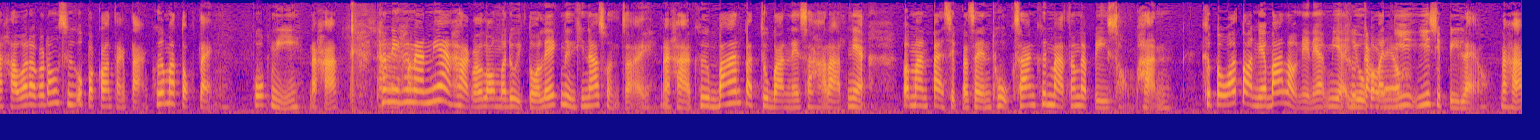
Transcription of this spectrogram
นะคะ ว่าเราก็ต้องซื้ออุปกรณ์ต่างๆ เพื่อมาตกแต่งพวกนี้นะคะ ทั้งนี้ทั้งนั้นเนี่ยหากเราลองมาดูอีกตัวเลขหนึ่งที่น่าสนใจนะคะ คือบ้านปัจจุบันในสหรัฐเนี่ยประมาณ 80%ถูกสร้างขึ้นมาตั้งแต่ปี 2000 คือแปลว่าตอนนี้บ้านเหล่านี้เนี่ยมีอายุคือปเก่าระมาณแล้วยี่20 ปีแล้วนะคะ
